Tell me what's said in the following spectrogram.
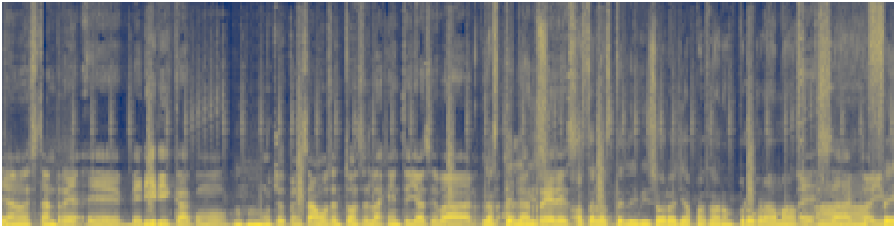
ya no es tan re- eh, verídica como muchos pensamos. Entonces la gente ya se va a, las, a las televis- redes. hasta las televisoras ya pasaron programas Exacto, a ahí pasa.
